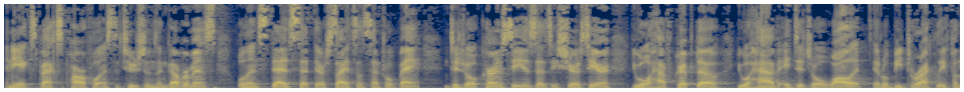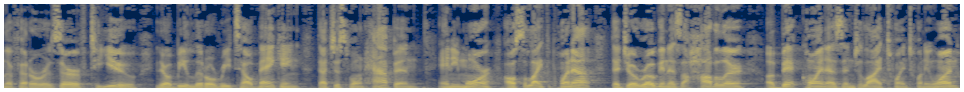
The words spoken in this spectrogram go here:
and he expects powerful institutions and governments will instead set their sights on central bank digital currencies as he shares here. You will have crypto. You will have a digital wallet. It'll be directly from the Federal Reserve to you. There will be little retail banking. That just won't happen anymore. I also like to point out that Joe Rogan is a hodler of Bitcoin as in July 2021.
